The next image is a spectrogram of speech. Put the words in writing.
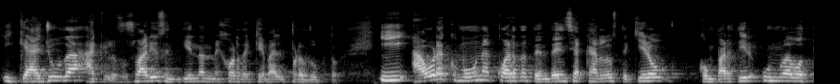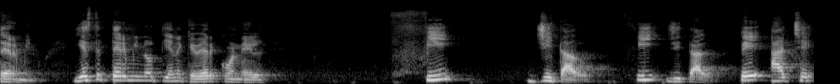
y que ayuda a que los usuarios entiendan mejor de qué va el producto. Y ahora como una cuarta tendencia, Carlos, te quiero compartir un nuevo término. Y este término tiene que ver con el digital, digital, P-H-Y-G-I-T-A-L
